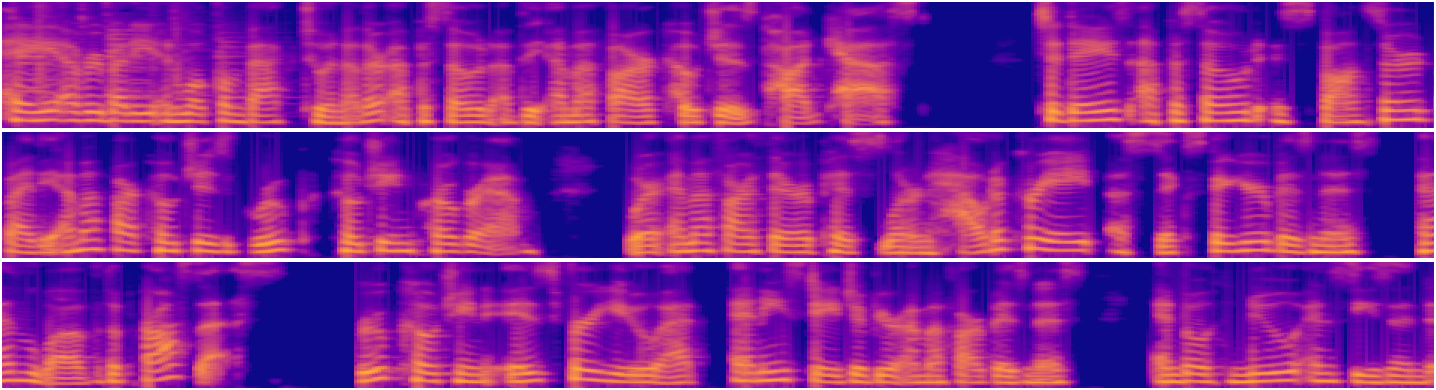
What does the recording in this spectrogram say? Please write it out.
Hey, everybody, and welcome back to another episode of the MFR Coaches Podcast. Today's episode is sponsored by the MFR Coaches Group Coaching Program where MFR therapists learn how to create a six figure business and love the process. Group coaching is for you at any stage of your MFR business and both new and seasoned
